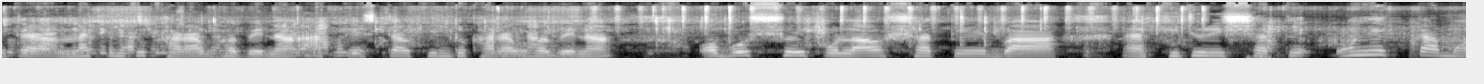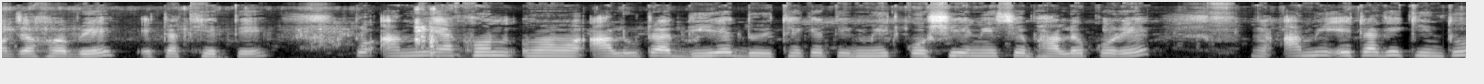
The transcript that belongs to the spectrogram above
এটা রান্না কিন্তু খারাপ হবে না। আর টেস্টটাও কিন্তু খারাপ হবে না। অবশ্যই পোলাওর সাথে বা খিচুড়ির সাথে অনেকটা মজা হবে এটা খেতে। তো আমি এখন আলুটা দিয়ে দুই থেকে তিন মিনিট কষিয়ে নিয়েছি ভালো করে। আমি এটাকে কিন্তু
